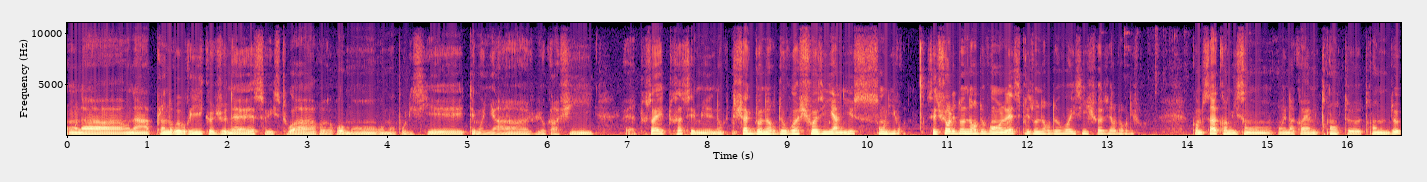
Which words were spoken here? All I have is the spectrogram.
On a, on a plein de rubriques jeunesse, histoire, romans, romans policiers, témoignages, biographie, tout ça, et tout ça, c'est Donc chaque donneur de voix choisit un livre, son livre. C'est sur les donneurs de voix, on laisse les donneurs de voix ici choisir leur livre. Comme ça, comme ils sont, on en a quand même 30, 32. Euh,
